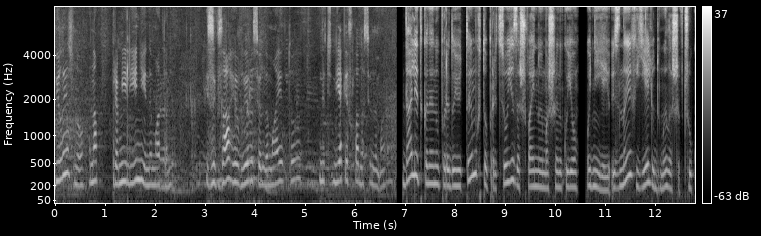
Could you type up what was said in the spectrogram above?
білизну, вона в прямій лінії, нема там зигзагів, виросів немає, то ніяких складностей немає. Далі тканину передають тим, хто працює за швейною машинкою. Однією із них є Людмила Шевчук.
